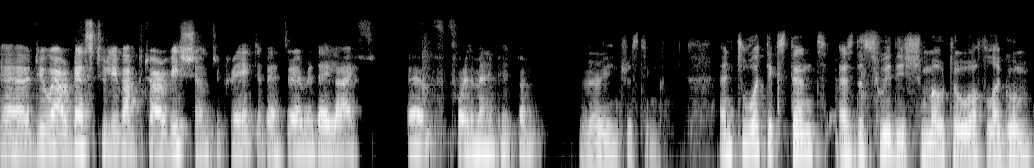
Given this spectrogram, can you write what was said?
uh, do our best to live up to our vision to create a better everyday life uh, for the many people. Very interesting. And to what extent has the Swedish motto of Lagom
